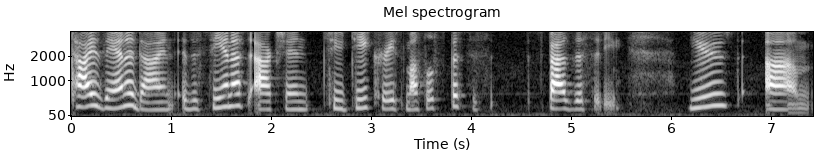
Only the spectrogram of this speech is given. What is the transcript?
Tizanidine is a CNS action to decrease muscle spasticity, used um,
